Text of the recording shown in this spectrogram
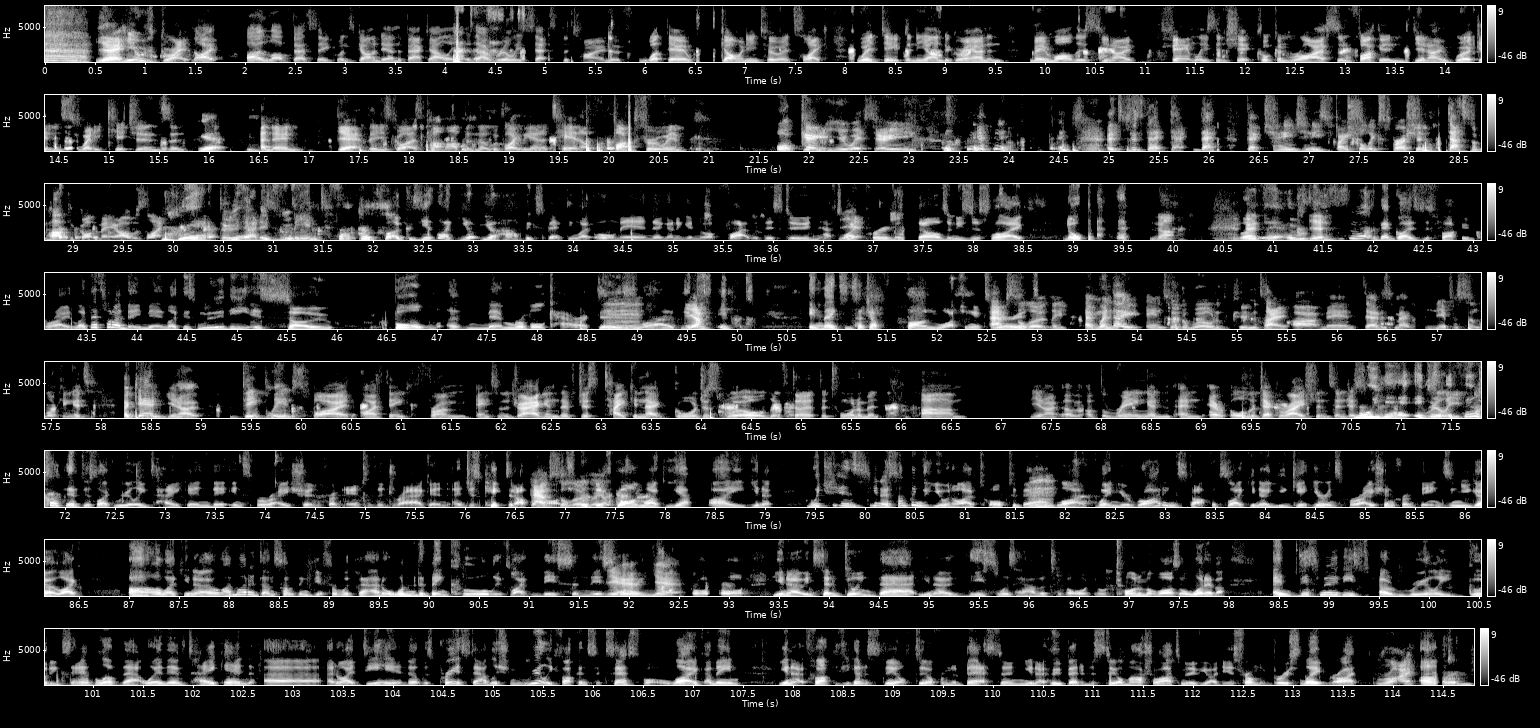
yeah, he was great. Like I love that sequence going down the back alley. Because that really sets the tone of what they're going into. It's like we're deep in the underground, and meanwhile, there's you know families and shit cooking rice and fucking you know working in sweaty kitchens, and yeah, and then yeah, these guys come up and they look like they're gonna tear the fuck through him. Okay, USA. it's just that that that that change in his facial expression. That's the part that got me. I was like, yeah, dude, yeah. that is mint. Such a fun because you're like you're, you're half expecting like, oh man, they're gonna get into a fight with this dude and have to like Yeah. prove themselves, and he's just like, nope. Nah. Like, yeah, it was, yeah. like, that guy's just fucking great. Like, that's what I mean, man. Like, this movie is so full of memorable characters. Mm, Like, it yeah. just, it, it makes it such a fun watching experience. Absolutely. And when they enter the world of the Kumite, oh man, that is magnificent looking. It's again, you know, deeply inspired, I think, from Enter the Dragon. They've just taken that gorgeous world of the, the tournament, um, you know, of, of the ring and, and all the decorations and just Well, yeah, it, just, really it feels like they've just like really taken their inspiration from Enter the Dragon and just kicked it up. A. Absolutely. Just gone like, yep, I, you know, which is you know something that you and I have talked about. Mm. Like when you're writing stuff, it's like you know you get your inspiration from things and you go like, oh, like you know, I might have done something different with that, or wouldn't it have been cool if like this and this Yeah, were in yeah. that, or, or you know, instead of doing that, you know, this was how the t- or, or tournament was, or whatever. And this movie's a really good example of that, where they've taken uh, an idea that was pre-established and really fucking successful. Like, I mean, you know, fuck, if you're going to steal, steal from the best, and you know, who better to steal martial arts movie ideas from than Bruce Lee, right? Right. um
